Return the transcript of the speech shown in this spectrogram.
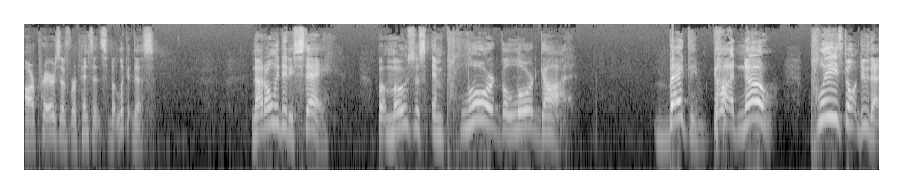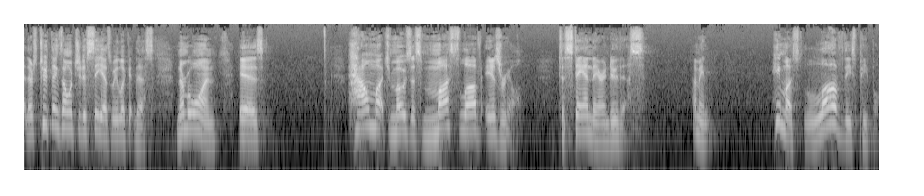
our prayers of repentance. But look at this. Not only did he stay, but Moses implored the Lord God, begged him, God, no. Please don't do that. There's two things I want you to see as we look at this. Number one is how much Moses must love Israel to stand there and do this. I mean, he must love these people,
